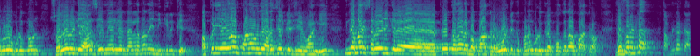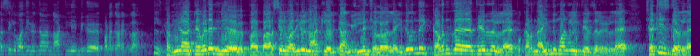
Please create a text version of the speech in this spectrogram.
எவ்வளோ கொடுக்குறோம்னு சொல்ல வேண்டிய அவசியமே இல்லைன்ற நிலைமை தான் இன்னைக்கு இருக்கு. அப்படியெல்லாம் பணம் வந்து அரசியல் கட்சிகள் வாங்கி இந்த மாதிரி செலவழிக்கிற போக்கை தான் நம்ம பார்க்குறோம். ஓட்டுக்கு பணம் கொடுக்குற போக்கை தான் பார்க்குறோம். டெஃபினட்டாக தமிழ்நாட்டு அரசியல்வாதிகள் தான் நாட்டிலேயே மிக பணக்காரங்களா? தமிழ்நாட்டை விட அரசியல்வாதிகள் நாட்டில் இருக்காங்க. இல்லைன்னு சொல்ல வரல இது வந்து கடந்த தேர்தலில் இப்போ கடந்த ஐந்து மாநில தேர்தல்களில் சத்தீஸ்கரில்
